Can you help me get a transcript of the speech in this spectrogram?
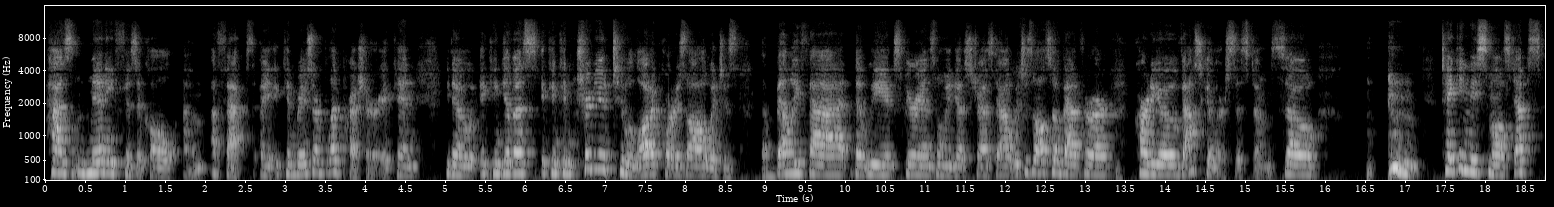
has many physical um, effects. It can raise our blood pressure. It can you know it can give us it can contribute to a lot of cortisol which is the belly fat that we experience when we get stressed out which is also bad for our cardiovascular system. So taking these small steps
